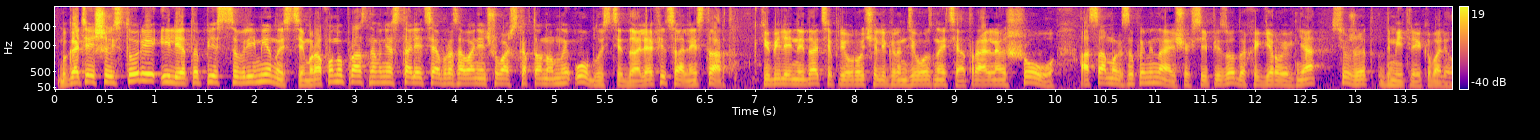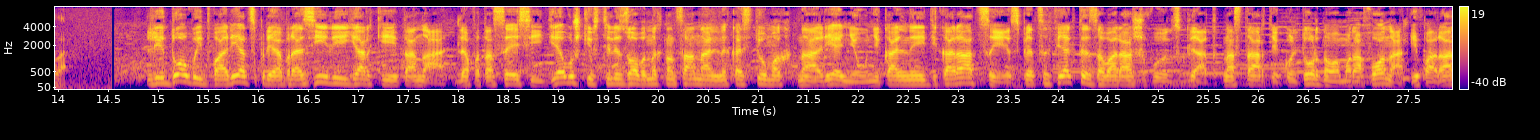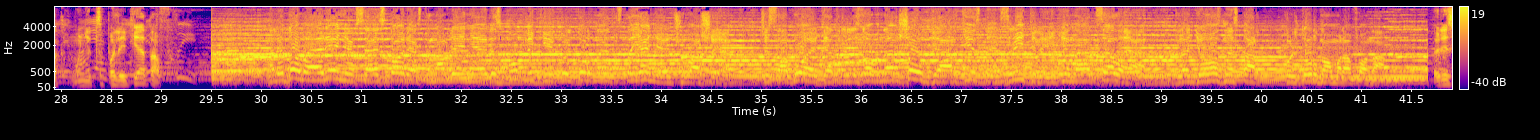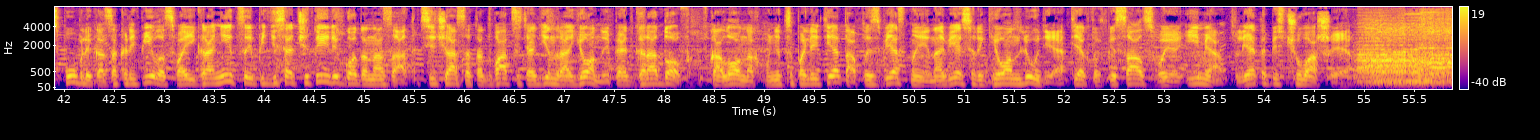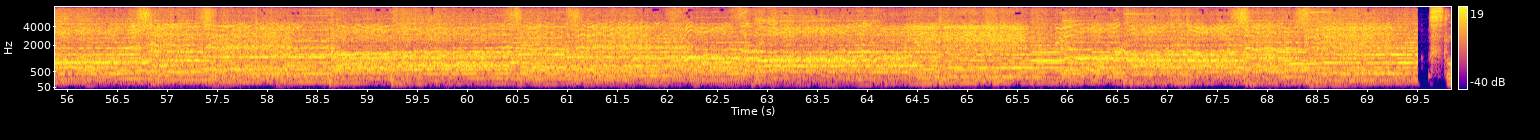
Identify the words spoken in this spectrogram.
Богатейшая история и летопись современности. Марафону празднования столетия образования Чувашской автономной области дали официальный старт. К юбилейной дате приурочили грандиозное театральное шоу. О самых запоминающихся эпизодах и героях дня сюжет Дмитрия Ковалева. Ледовый дворец преобразили яркие тона. Для фотосессий девушки в стилизованных национальных костюмах. На арене уникальные декорации. Спецэффекты завораживают взгляд. На старте культурного марафона и парад муниципалитетов. На Ледовой арене вся история становления республики и культурное достояние Чувашии. Часовое театрализованное шоу, где артисты, зрители, единое целое. Грандиозный старт культурного марафона. Республика закрепила свои границы 54 года назад. Сейчас это 21 район и 5 городов. В колоннах муниципалитетов известные на весь регион люди. Те, кто вписал свое имя в летопись Чувашии.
